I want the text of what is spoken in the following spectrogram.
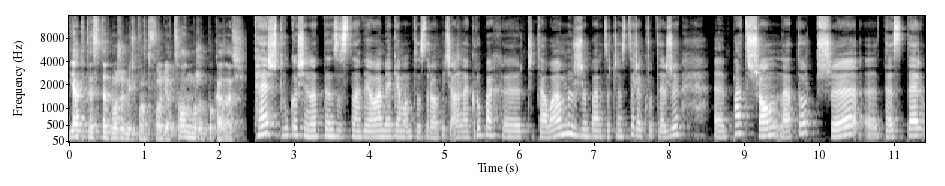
jak tester może mieć portfolio? Co on może pokazać? Też długo się nad tym zastanawiałam, jak ja mam to zrobić, ale na grupach e, czytałam, że bardzo często rekruterzy e, patrzą na to, czy e, tester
